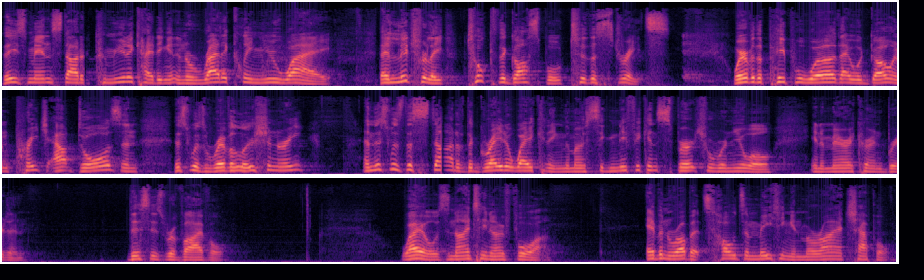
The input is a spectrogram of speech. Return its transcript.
these men started communicating in a radically new way. They literally took the gospel to the streets. Wherever the people were, they would go and preach outdoors, and this was revolutionary. And this was the start of the Great Awakening, the most significant spiritual renewal in America and Britain. This is revival. Wales, 1904. Evan Roberts holds a meeting in Moriah Chapel.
